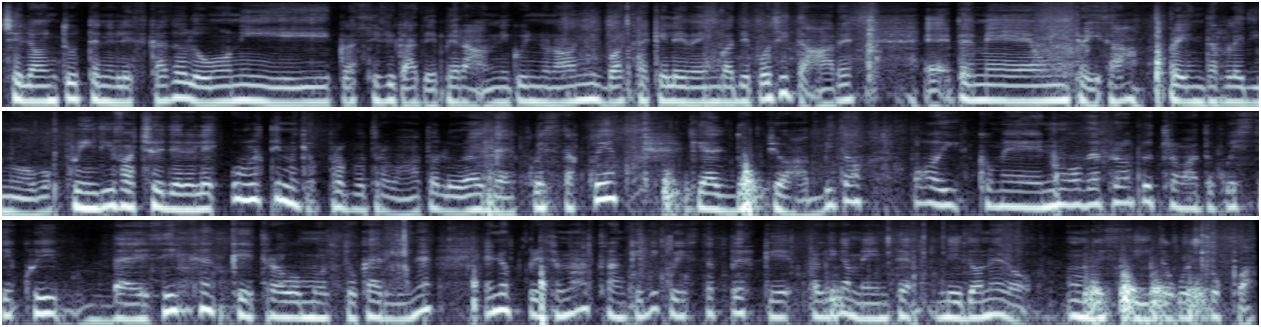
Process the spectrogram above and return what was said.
ce le ho in tutte nelle scatoloni classificate per anni quindi ogni volta che le vengo a depositare eh, per me è un'impresa prenderle di nuovo. Quindi vi faccio vedere le ultime che ho proprio trovato. Allora ed è questa qui che è il doppio abito. Poi come nuove proprio ho trovato queste qui basic che trovo molto carine. E ne ho preso un'altra anche di questa perché praticamente le donerò un vestito questo qua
